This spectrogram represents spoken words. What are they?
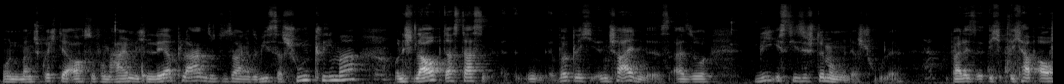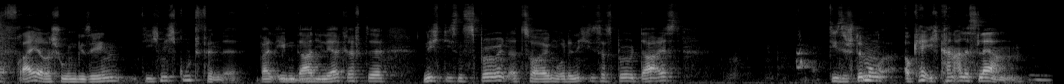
Und man spricht ja auch so vom heimlichen Lehrplan sozusagen, also wie ist das Schulklima? Und ich glaube, dass das wirklich entscheidend ist. Also wie ist diese Stimmung in der Schule? Weil es, ich, ich habe auch freiere Schulen gesehen, die ich nicht gut finde, weil eben da die Lehrkräfte nicht diesen Spirit erzeugen oder nicht dieser Spirit da ist, diese Stimmung, okay, ich kann alles lernen.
